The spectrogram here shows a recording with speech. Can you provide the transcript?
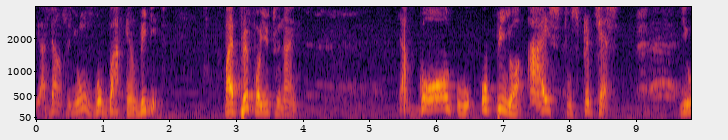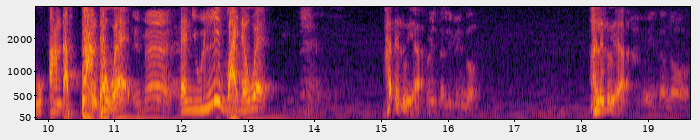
You are done, so you won't go back and read it. But I pray for you tonight that God will open your eyes to scriptures. You understand the word Amen. and you live by the word. Jesus. Hallelujah. Praise the living God. Hallelujah. Praise the Lord.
